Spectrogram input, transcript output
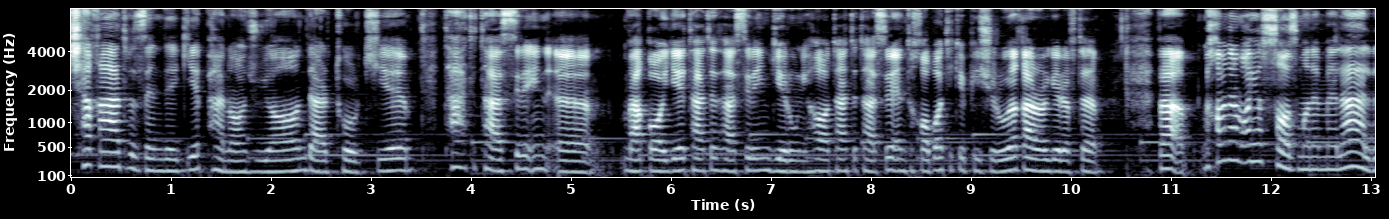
چقدر زندگی پناهجویان در ترکیه تحت تاثیر این وقایع تحت تاثیر این گرونی ها تحت تاثیر انتخاباتی که پیش روی قرار گرفته و می‌خوام بدونم آیا سازمان ملل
